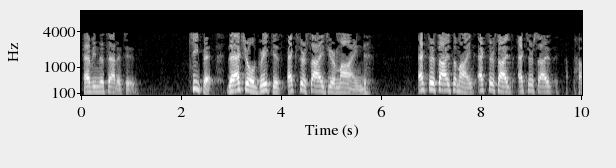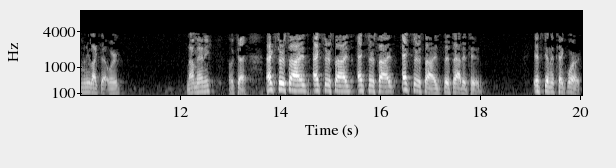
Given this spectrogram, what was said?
having this attitude. Keep it. The actual Greek is exercise your mind. Exercise the mind. Exercise, exercise. How many like that word? Not many? Okay. Exercise, exercise, exercise, exercise this attitude. It's going to take work.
